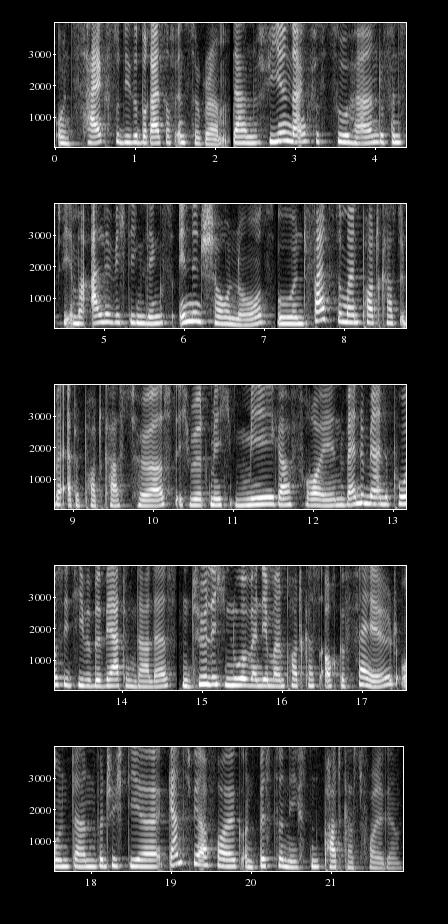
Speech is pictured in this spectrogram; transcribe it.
Und zeigst du diese bereits auf Instagram? Dann vielen Dank fürs Zuhören. Du findest wie immer alle wichtigen Links in den Show Notes. Und falls du meinen Podcast über Apple Podcasts hörst, ich würde mich mega freuen, wenn du mir eine positive Bewertung da lässt. Natürlich nur, wenn dir mein Podcast auch gefällt. Und dann wünsche ich dir ganz viel Erfolg und bis zur nächsten Podcast-Folge.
